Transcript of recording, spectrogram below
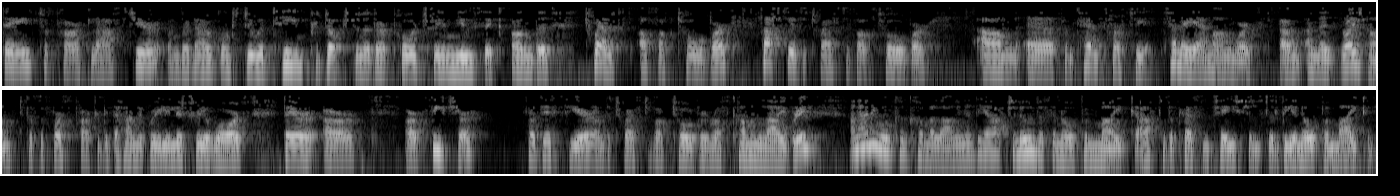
they took part last year and they're now going to do a team production of their poetry and music on the 12th of October, Saturday the 12th of October. Um, uh, from 10.30, 10 a.m. onwards, um, and then right on, because the first part will be the Hanna Greally Literary Awards. They're our, our feature for this year on the 12th of October in Roscommon Library. And anyone can come along. And in the afternoon, there's an open mic. After the presentations, there'll be an open mic and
